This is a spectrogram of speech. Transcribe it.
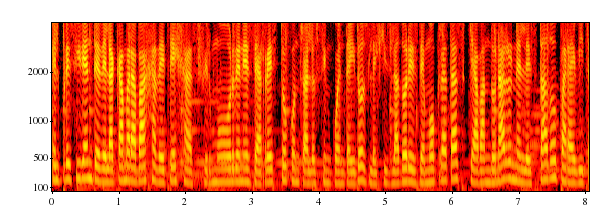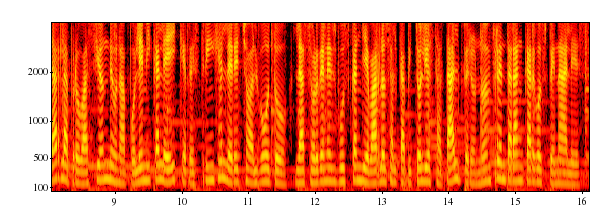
El presidente de la Cámara Baja de Texas firmó órdenes de arresto contra los 52 legisladores demócratas que abandonaron el Estado para evitar la aprobación de una polémica ley que restringe el derecho al voto. Las órdenes buscan llevarlos al Capitolio Estatal, pero no enfrentarán cargos penales.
